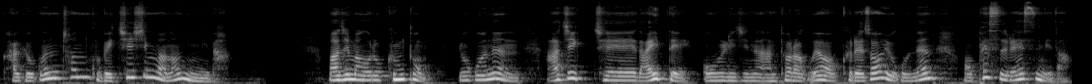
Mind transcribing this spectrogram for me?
가격은 1970만 원입니다. 마지막으로 금통. 요거는 아직 제 나이대 어울리지는 않더라고요. 그래서 요거는 어, 패스를 했습니다.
